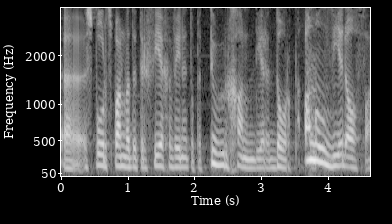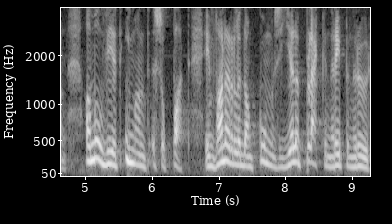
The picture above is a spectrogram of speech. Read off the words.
uh, sportspan wat 'n trofee gewen het op 'n toer gaan deur 'n dorp. Almal weet daarvan. Almal weet iemand is op pad. En wanneer hulle dan kom, is die hele plek in rep en roer.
